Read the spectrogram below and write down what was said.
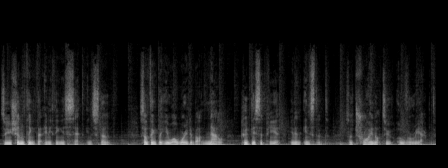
so you shouldn't think that anything is set in stone. Something that you are worried about now could disappear in an instant, so try not to overreact.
